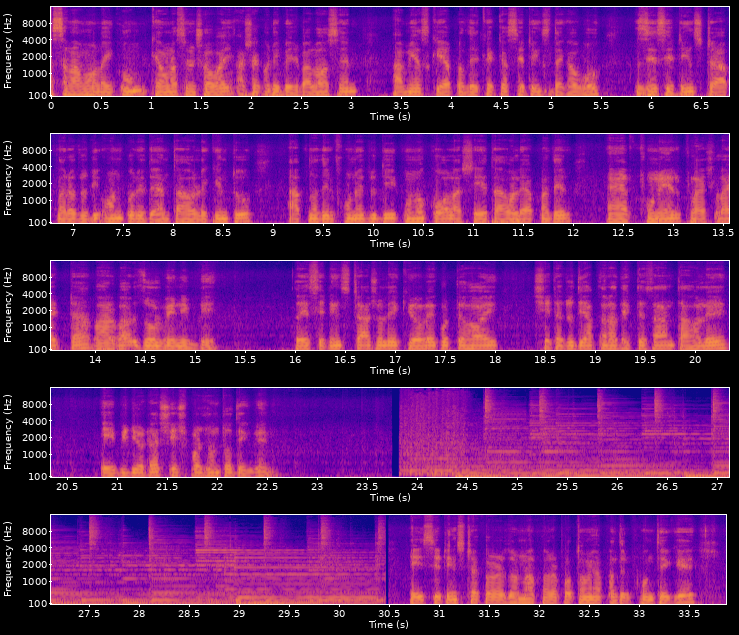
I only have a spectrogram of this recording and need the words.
আসসালামু আলাইকুম। কেমন আছেন সবাই? আশা করি বেশ ভালো আছেন। আমি আজকে আপনাদেরকে একটা সেটিংস দেখাবো। যে সেটিংসটা আপনারা যদি অন করে দেন, তাহলে কিন্তু আপনাদের ফোনে যদি কোনো কল আসে, তাহলে আপনাদের ফোনের ফ্ল্যাশ লাইটটা বারবার জ্বলবে নিববে তো এই সেটিংসটা আসলে কীভাবে করতে হয়, সেটা যদি আপনারা দেখতে চান, তাহলে এই ভিডিওটা শেষ পর্যন্ত দেখবেন। এই সেটিংসটা করার জন্য আপনারা প্রথমে আপনাদের ফোন থেকে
